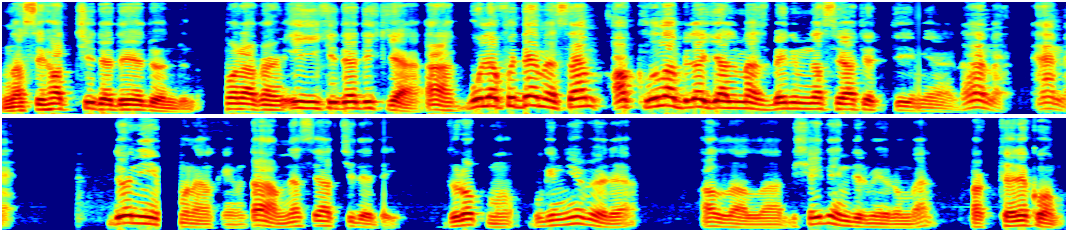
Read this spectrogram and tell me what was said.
Nasihatçı dedeye döndün. Bana iyi ki dedik ya. Ha, bu lafı demesem aklına bile gelmez benim nasihat ettiğim yani. Hemen hemen. Döneyim buna koyayım. Tamam nasihatçı dedeyim. Drop mu? Bugün niye böyle ya? Allah Allah. Bir şey de indirmiyorum ben. Bak Telekom.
